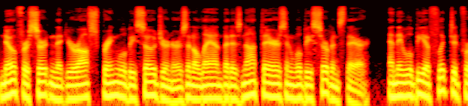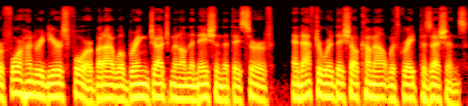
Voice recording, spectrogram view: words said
Know for certain that your offspring will be sojourners in a land that is not theirs and will be servants there, and they will be afflicted for four hundred years for but I will bring judgment on the nation that they serve, and afterward they shall come out with great possessions.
